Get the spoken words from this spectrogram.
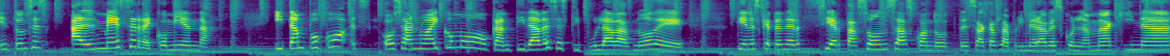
Entonces, al mes se recomienda. Y tampoco, o sea, no hay como cantidades estipuladas, ¿no? De tienes que tener ciertas onzas cuando te sacas la primera vez con la máquina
